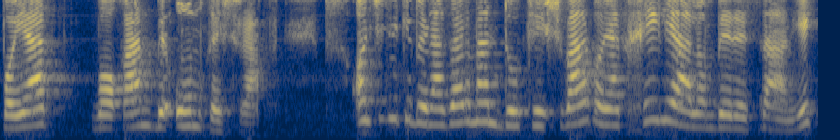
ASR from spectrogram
باید واقعا به عمقش رفت. آن چیزی که به نظر من دو کشور باید خیلی الان برسن. یک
